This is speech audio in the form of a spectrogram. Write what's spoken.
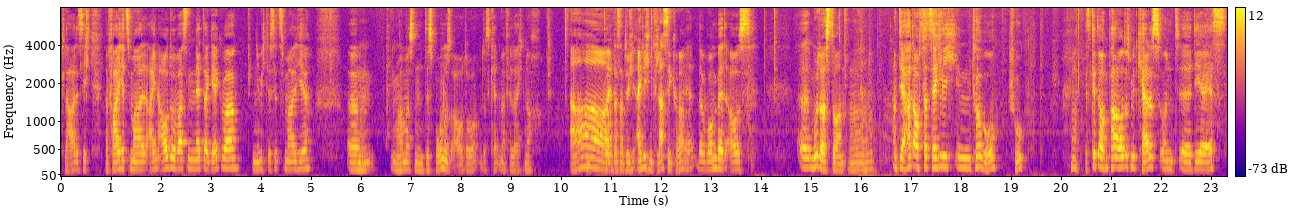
klare Sicht. Dann fahre ich jetzt mal ein Auto, was ein netter Gag war. Nehme ich das jetzt mal hier. Ähm, mhm. haben wir es ein, das Bonusauto. Das kennt man vielleicht noch. Ah, der, das ist natürlich eigentlich ein Klassiker. Der Wombat aus äh, Motorstorm. Mhm. Und der hat auch tatsächlich einen Turbo-Schub. Hm. Es gibt auch ein paar Autos mit KERS und äh, DRS,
